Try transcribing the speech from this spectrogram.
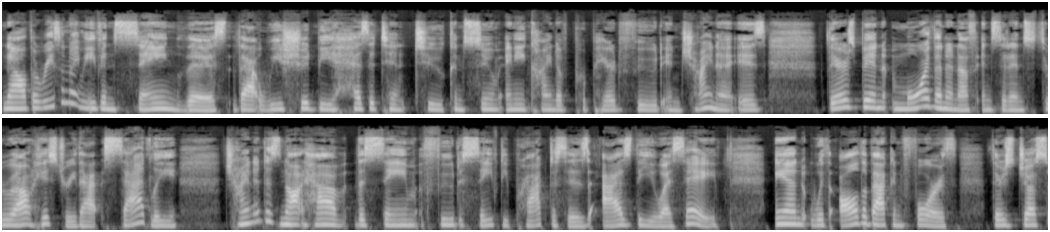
Now, the reason I'm even saying this, that we should be hesitant to consume any kind of prepared food in China, is there's been more than enough incidents throughout history that sadly, China does not have the same food safety practices as the USA. And with all the back and forth, there's just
